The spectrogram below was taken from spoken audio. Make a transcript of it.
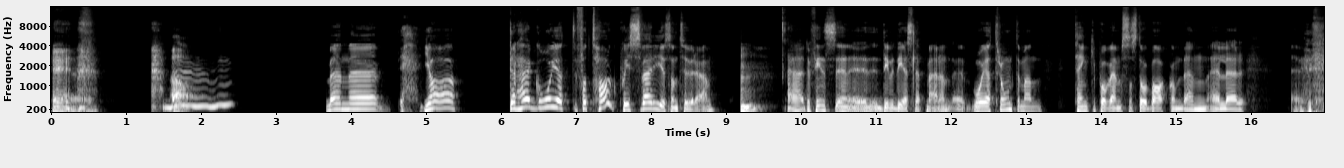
ja. Mm. Men ja, den här går ju att få tag på i Sverige som tur är. Mm. Det finns en DVD-släpp med den och jag tror inte man tänker på vem som står bakom den eller eh,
